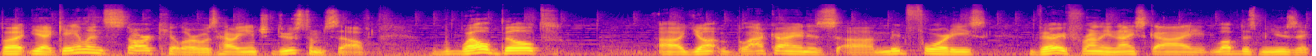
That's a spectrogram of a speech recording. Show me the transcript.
But yeah galen starkiller was how he introduced himself. Well built uh, young black guy in his uh, mid 40s very friendly nice guy loved his music.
